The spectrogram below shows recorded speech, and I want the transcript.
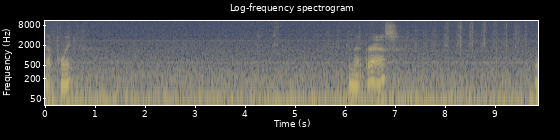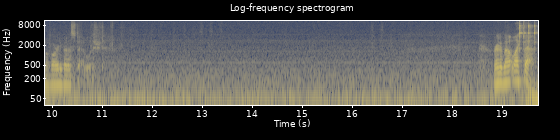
that point. And that grass will have already been established. Right about like that.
